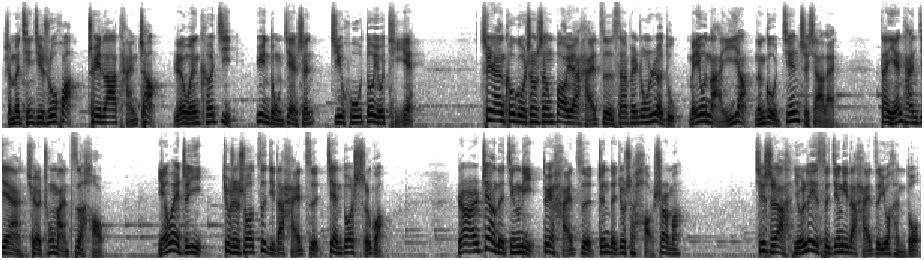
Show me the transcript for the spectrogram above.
什么琴棋书画、吹拉弹唱、人文科技、运动健身，几乎都有体验。虽然口口声声抱怨孩子三分钟热度，没有哪一样能够坚持下来。但言谈间啊，却充满自豪，言外之意就是说自己的孩子见多识广。然而，这样的经历对孩子真的就是好事吗？其实啊，有类似经历的孩子有很多，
